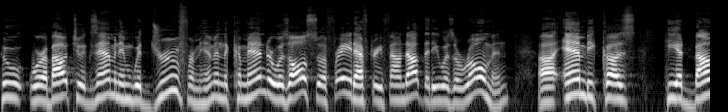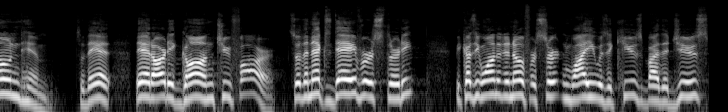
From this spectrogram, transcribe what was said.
who were about to examine him withdrew from him, and the commander was also afraid after he found out that he was a Roman, uh, and because he had bound him. So they had, they had already gone too far. So the next day, verse 30, because he wanted to know for certain why he was accused by the Jews,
